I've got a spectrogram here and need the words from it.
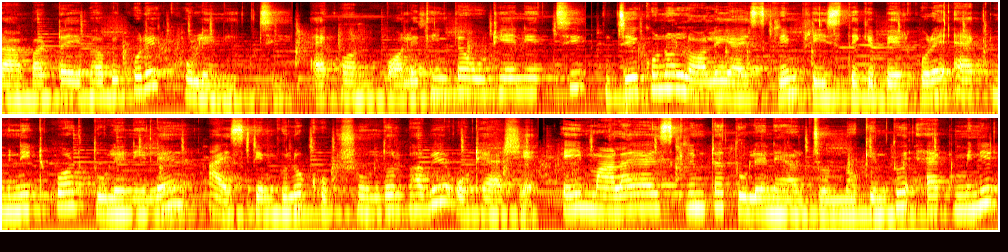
রাবারটা এভাবে করে খুলে নিচ্ছি। এখন পলিথিনটা উঠিয়ে নিচ্ছি। যে কোনো ললি আইসক্রিম ফ্রিজ থেকে বের করে এক মিনিট পর তুলে নিলে আইসক্রিমগুলো খুব সুন্দরভাবে উঠে আসে। এই মালাই আইসক্রিমটা তুলে নেওয়ার জন্য কিন্তু এক মিনিট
